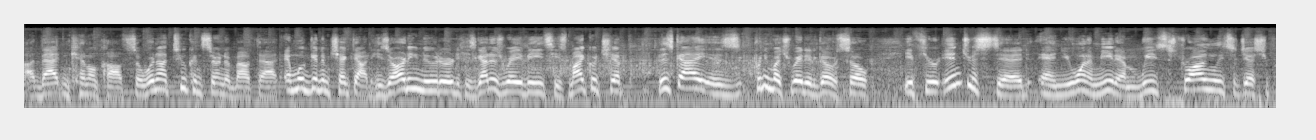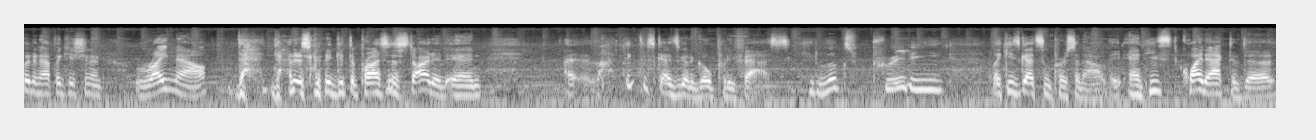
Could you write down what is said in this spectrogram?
Uh, that and kennel cough. So we're not too concerned about that. And we'll get him checked out. He's already neutered, he's got his rabies, he's microchipped. This guy is pretty much ready to go. So if you're interested and you want to meet him, we strongly suggest you put an application in right now. That, that is going to get the process started. And I, I think this guy's going to go pretty fast. He looks pretty like he's got some personality and he's quite active. The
